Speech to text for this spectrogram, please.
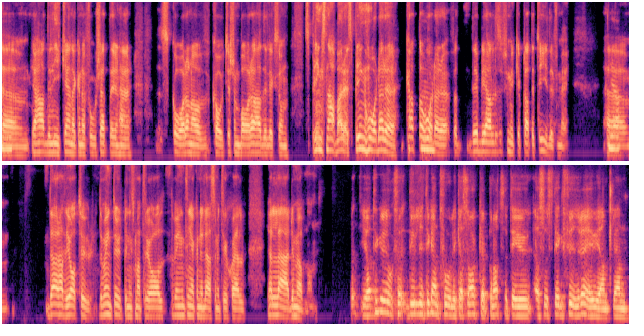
Mm. Eh, jag hade lika gärna kunnat fortsätta i den här skåran av coacher som bara hade liksom spring snabbare, spring hårdare, katta mm. hårdare. För det blir alldeles för mycket plattityder för mig. Ja. Um, där hade jag tur. Det var inte utbildningsmaterial, det var ingenting jag kunde läsa mig till själv. Jag lärde mig av någon. Jag tycker också det är lite grann två olika saker. På något sätt är ju, alltså steg fyra är ju egentligen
